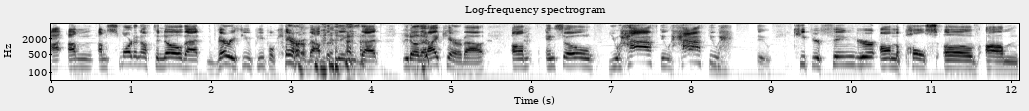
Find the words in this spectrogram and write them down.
I I'm I'm smart enough to know that very few people care about the things that you know that I care about. Um, and so you have to, have to, have to keep your finger on the pulse of um,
